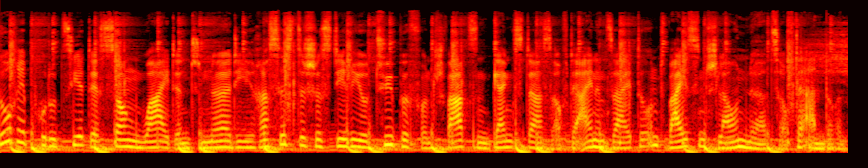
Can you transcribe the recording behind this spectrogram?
So reproduziert der Song White and Nerdy rassistische Stereotype von schwarzen Gangsters auf der einen Seite und weißen schlauen Nerds auf der anderen.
